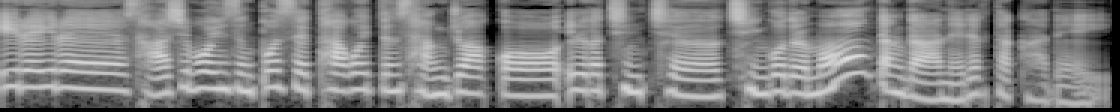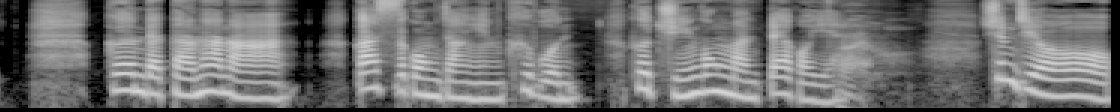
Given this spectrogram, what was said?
이래 이래 45인승 버스에 타고 있던 상주 왔고 일가 친척 친구들 몽땅 다 내려탁하대 근데 단 하나 가스 공장인 그분 그 주인공만 빼고 예 아이고. 심지어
